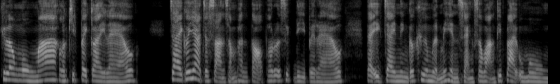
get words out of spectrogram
คือเรางงมากเราคิดไปไกลแล้ว ใจก็อยากจะสานสัมพันธ์ต่อเพราะรู้สึกดีไปแล้ว แต่อีกใจหนึ่งก็คือเหมือนไม่เห็นแสงสว่างที่ปลายอุโมงค์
